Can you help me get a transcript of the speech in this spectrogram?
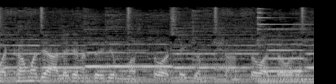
मठामध्ये आल्याच्यानंतर जे मस्त वाटतं एकदम शांत वातावरण.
